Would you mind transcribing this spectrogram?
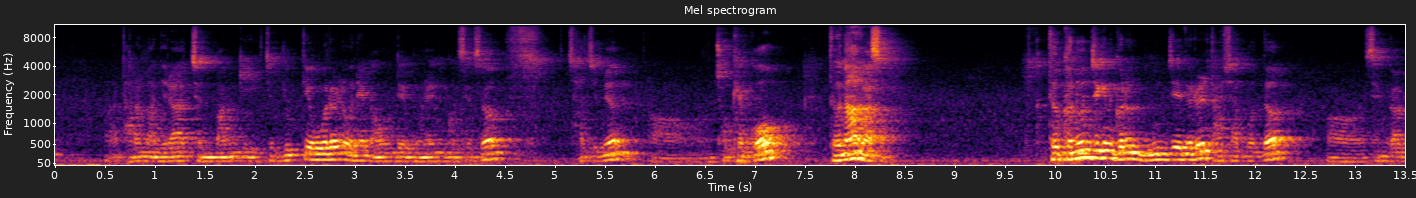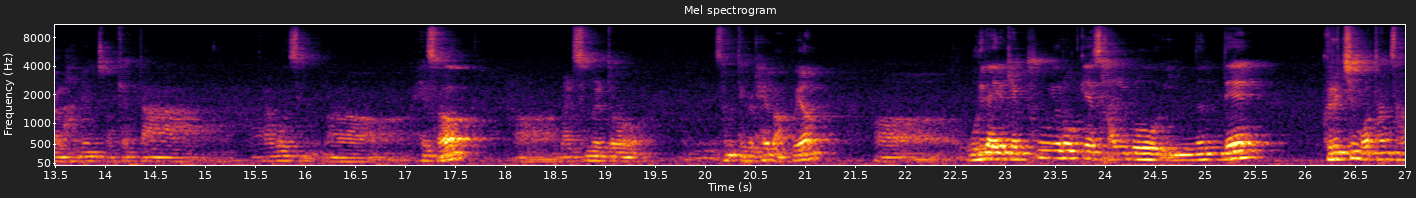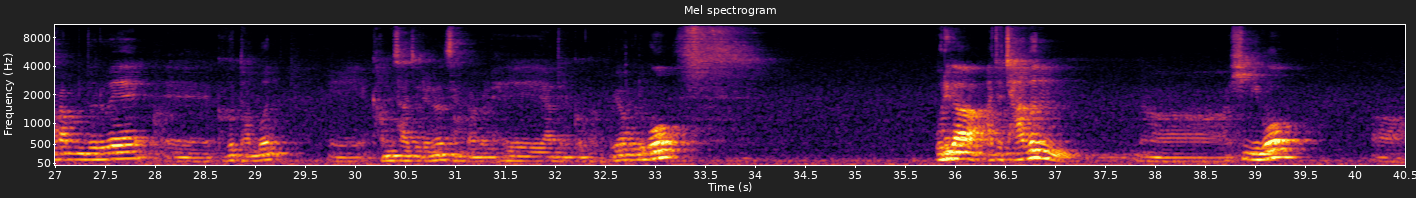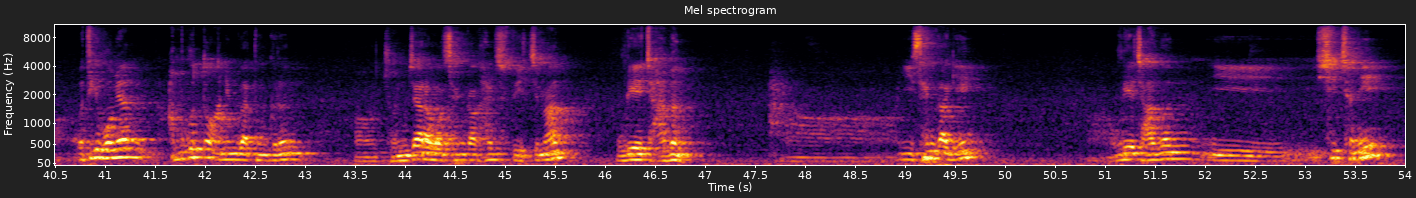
아, 다름 아니라 전반기, 즉 6개월을 은혜 가운데 보내는 것에서 찾으면 어, 좋겠고 더 나아가서 더 근원적인 그런 문제들을 다시 한 번 더 어, 생각을 하면 좋겠다라고 어, 해서 어, 말씀을 또 선택을 해봤고요. 어, 우리가 이렇게 풍요롭게 살고 있는데 그렇지 못한 사람들의 에, 그것도 한번 에, 감사드리는 생각을 해야 될 것 같고요. 그리고 우리가 아주 작은 어, 힘이고 어, 떻게 보면 아무것도 아닌 것 같은 그런 어, 존재라고 생각할 수도 있지만 우리의 작은 어, 이 생각이 어, 우리의 작은 이 실천이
